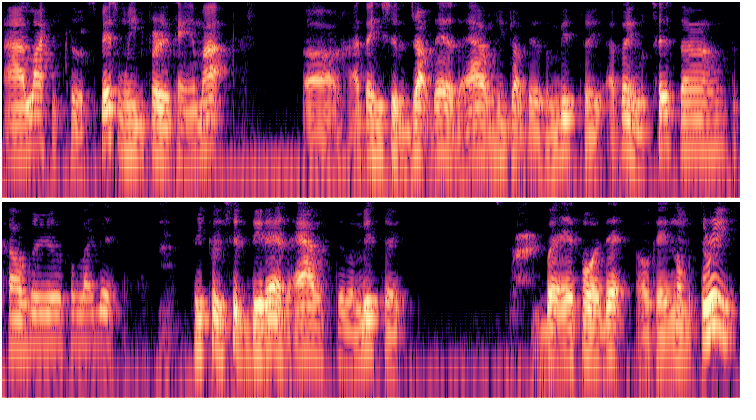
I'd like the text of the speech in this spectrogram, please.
I like his stuff, especially when he first came out. Uh, I think he should have dropped that as an album. He dropped that as a mixtape. I think it was Touchdown, the Cause or something like that. He put should have did that as an album instead of a mixtape. But as far as that, okay, number three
